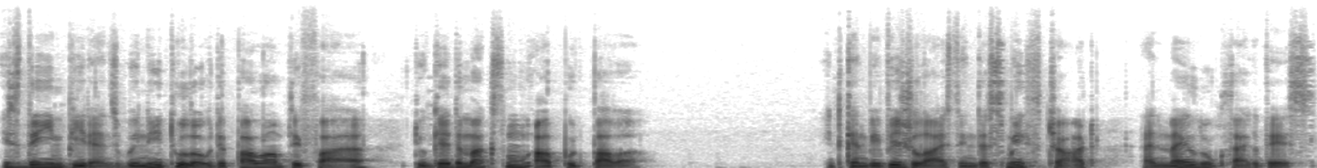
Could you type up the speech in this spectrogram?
is the impedance we need to load the power amplifier to get the maximum output power. It can be visualized in the Smith chart and may look like this.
